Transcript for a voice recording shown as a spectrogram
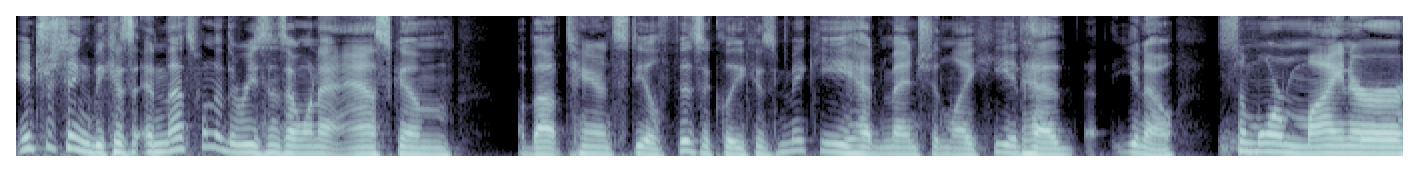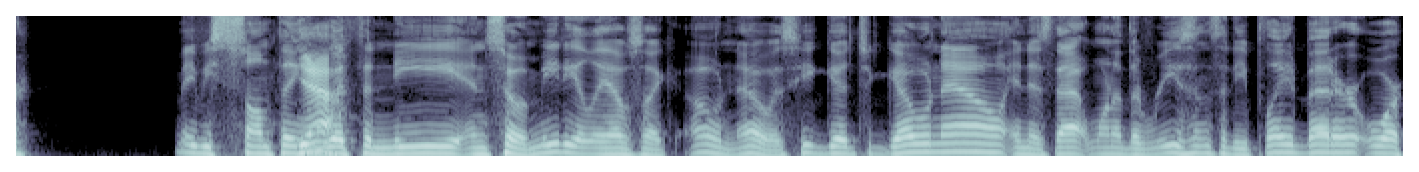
Interesting because and that's one of the reasons I want to ask him about Terence Steele physically because Mickey had mentioned like he had had, you know, some more minor maybe something yeah. with the knee. And so immediately I was like, oh no, is he good to go now? And is that one of the reasons that he played better? Or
